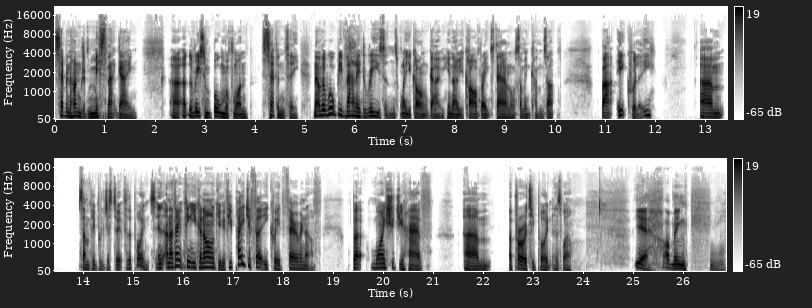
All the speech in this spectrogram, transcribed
700 missed that game. Uh, at the recent Bournemouth one, 70. Now, there will be valid reasons why you can't go. You know, your car breaks down or something comes up. But equally, um, some people just do it for the points. And, and I don't think you can argue. If you paid your 30 quid, fair enough. But why should you have um, a priority point as well? Yeah, I mean, ooh,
